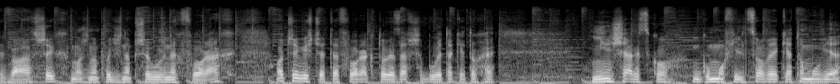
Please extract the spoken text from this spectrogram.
waszych, można powiedzieć, na przeróżnych forach. Oczywiście te fora, które zawsze były takie trochę mięsiarsko-gumofilcowe, jak ja to mówię,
